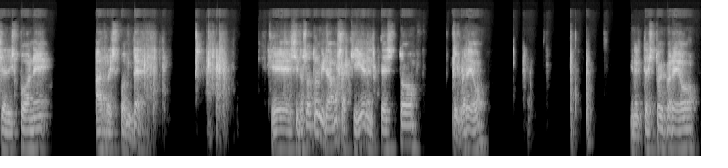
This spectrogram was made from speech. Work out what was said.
se dispone a responder si nosotros miramos aquí en el texto hebreo, en el texto hebreo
